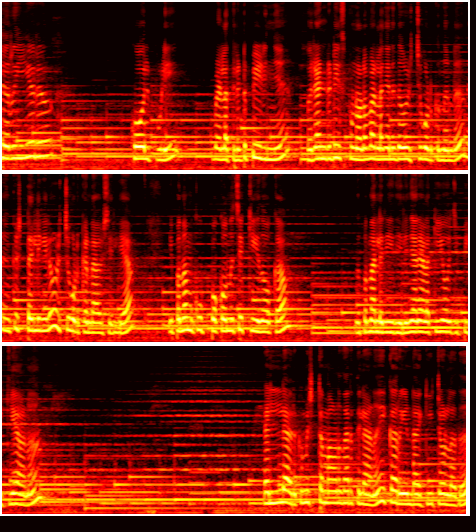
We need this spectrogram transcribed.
ചെറിയൊരു കോൽപ്പുളി വെള്ളത്തിലിട്ട് പിഴിഞ്ഞ് ഒരു രണ്ട് ടീസ്പൂണോളം വെള്ളം ഞാനിത് ഒഴിച്ച് കൊടുക്കുന്നുണ്ട്. നിങ്ങൾക്ക് ഇഷ്ടമില്ലെങ്കിൽ ഒഴിച്ച് കൊടുക്കേണ്ട ആവശ്യമില്ല. ഇപ്പം നമുക്ക് ഉപ്പൊക്കെ ഒന്ന് ചെക്ക് ചെയ്ത് നോക്കാം. ഇതിപ്പോൾ നല്ല രീതിയിൽ ഞാൻ ഇളക്കി യോജിപ്പിക്കുകയാണ്. എല്ലാവർക്കും ഇഷ്ടമാവുന്ന തരത്തിലാണ് ഈ കറി ഉണ്ടാക്കിയിട്ടുള്ളത്.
